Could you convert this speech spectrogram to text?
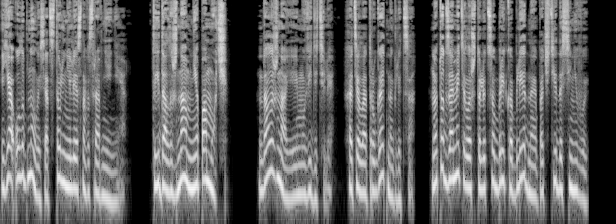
Я улыбнулась от столь нелестного сравнения. «Ты должна мне помочь!» Должна я ему, видите ли. Хотела отругать наглеца, но тут заметила, что лицо Брика бледное почти до синевы,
